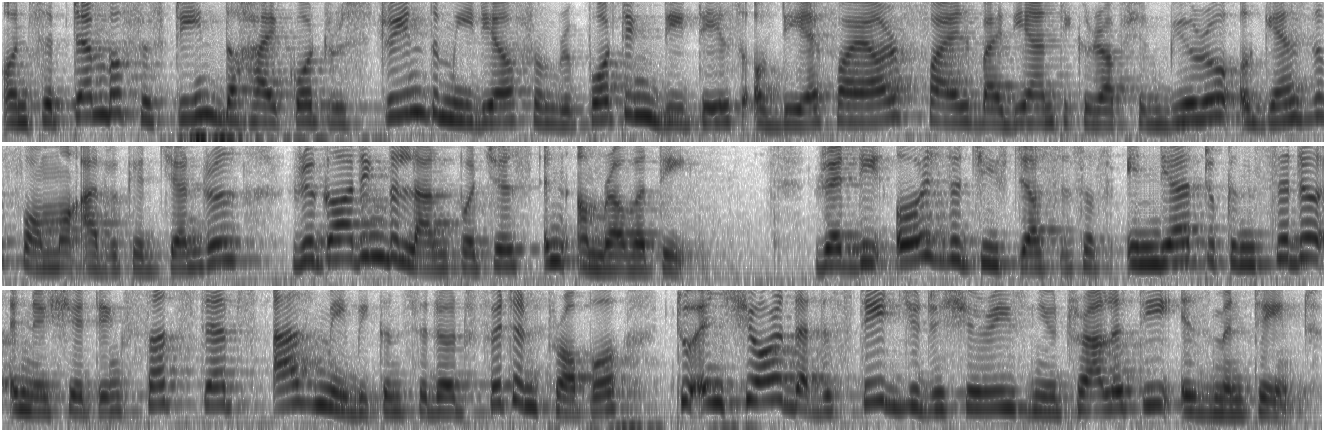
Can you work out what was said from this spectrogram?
On September 15, the High Court restrained the media from reporting details of the FIR filed by the Anti-Corruption Bureau against the former Advocate General regarding the land purchase in Amaravati. Reddy urged the Chief Justice of India to consider initiating such steps as may be considered fit and proper to ensure that the state judiciary's neutrality is maintained.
